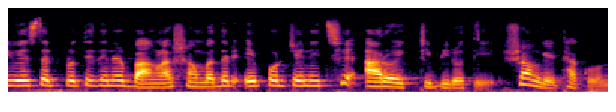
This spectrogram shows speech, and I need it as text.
ইউএসএর প্রতিদিনের বাংলা সংবাদের এ পর্যায়ে নিচ্ছে আরও একটি বিরতি। সঙ্গে থাকুন।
